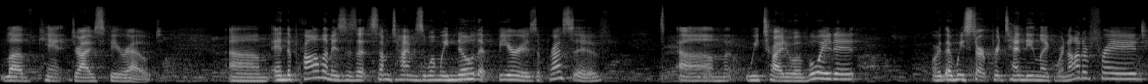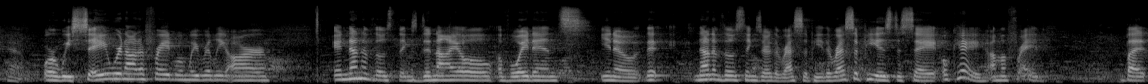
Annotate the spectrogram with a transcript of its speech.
love can't drives fear out. Um, and the problem is, is that sometimes when we know that fear is oppressive, um, we try to avoid it, or then we start pretending like we're not afraid, yeah. or we say we're not afraid when we really are. And none of those things, denial, avoidance, you know, that none of those things are the recipe. The recipe is to say, okay, I'm afraid, but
